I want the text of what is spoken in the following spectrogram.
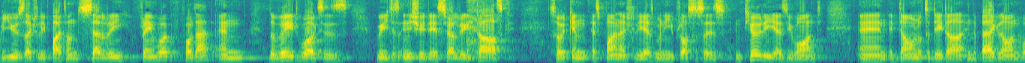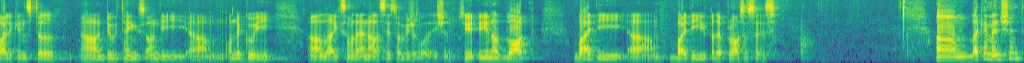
we use actually Python Celery framework for that. And the way it works is we just initiate a Celery task. So it can span actually as many processes in theory as you want. And it downloads the data in the background while you can still uh, do things on the, um, on the GUI uh, like some of the analysis or visualization. So you're not blocked by the, um, by the other processes. Um, like I mentioned,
